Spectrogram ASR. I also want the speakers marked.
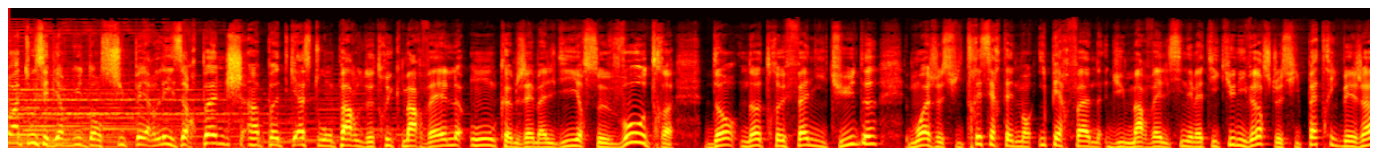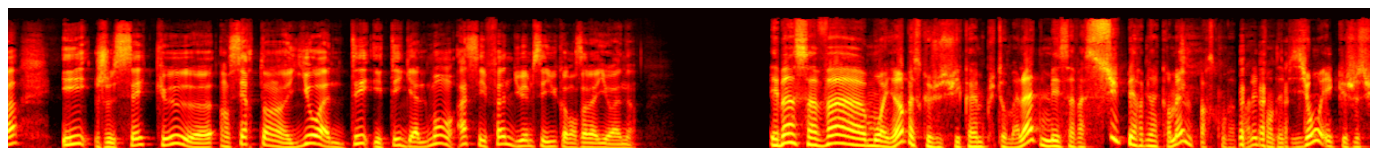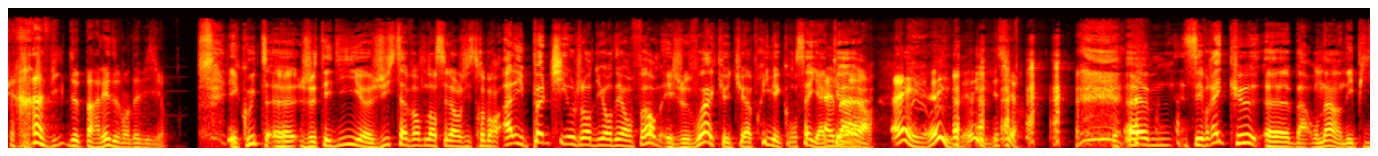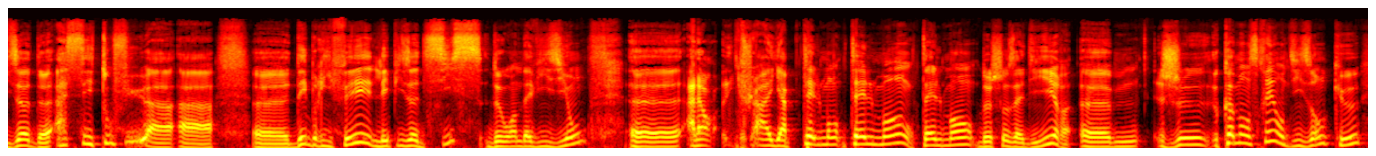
Speaker 1: Bonjour à tous et bienvenue dans Super Laser Punch, un podcast où on parle de trucs Marvel. On, comme j'aime à le dire, se vautre dans notre fanitude. Moi, je suis très certainement hyper fan du Marvel Cinematic Universe. Je suis Patrick Béja et je sais que euh, un certain Johan T est également assez fan du MCU. Comment ça va, Johan?
Speaker 2: Eh ben, ça va moyen parce que je suis quand même plutôt malade, mais ça va super bien quand même parce qu'on va parler de Vendavision et que je suis ravi de parler de Vendavision.
Speaker 1: Écoute, euh, je t'ai dit euh, juste avant de lancer l'enregistrement, allez, punchy aujourd'hui, on est en forme, et je vois que tu as pris mes conseils à
Speaker 2: Eh
Speaker 1: cœur.
Speaker 2: bah, oui, oui, oui, bien sûr.
Speaker 1: Euh, c'est vrai que bah, on a un épisode assez touffu à, à débriefer, l'épisode 6 de WandaVision. Alors, il y a tellement, tellement, tellement de choses à dire. Je commencerai en disant que,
